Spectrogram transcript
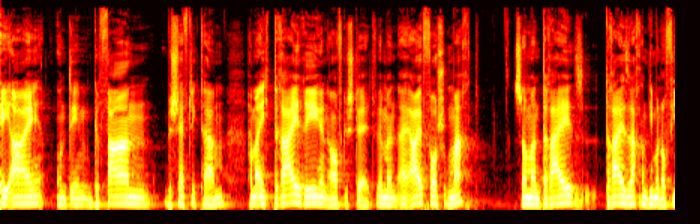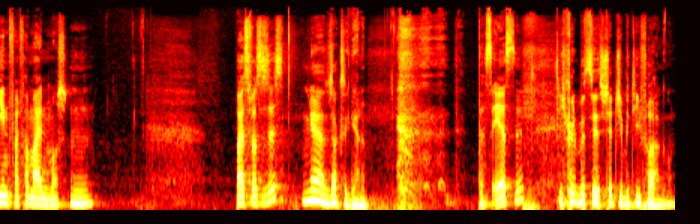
AI und den Gefahren beschäftigt haben, haben eigentlich drei Regeln aufgestellt. Wenn man AI-Forschung macht, soll man drei, drei Sachen, die man auf jeden Fall vermeiden muss. Weißt du, was es ist? Ja, sag sie gerne. Das erste, Ich könnte, müsste jetzt ChatGPT fragen.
